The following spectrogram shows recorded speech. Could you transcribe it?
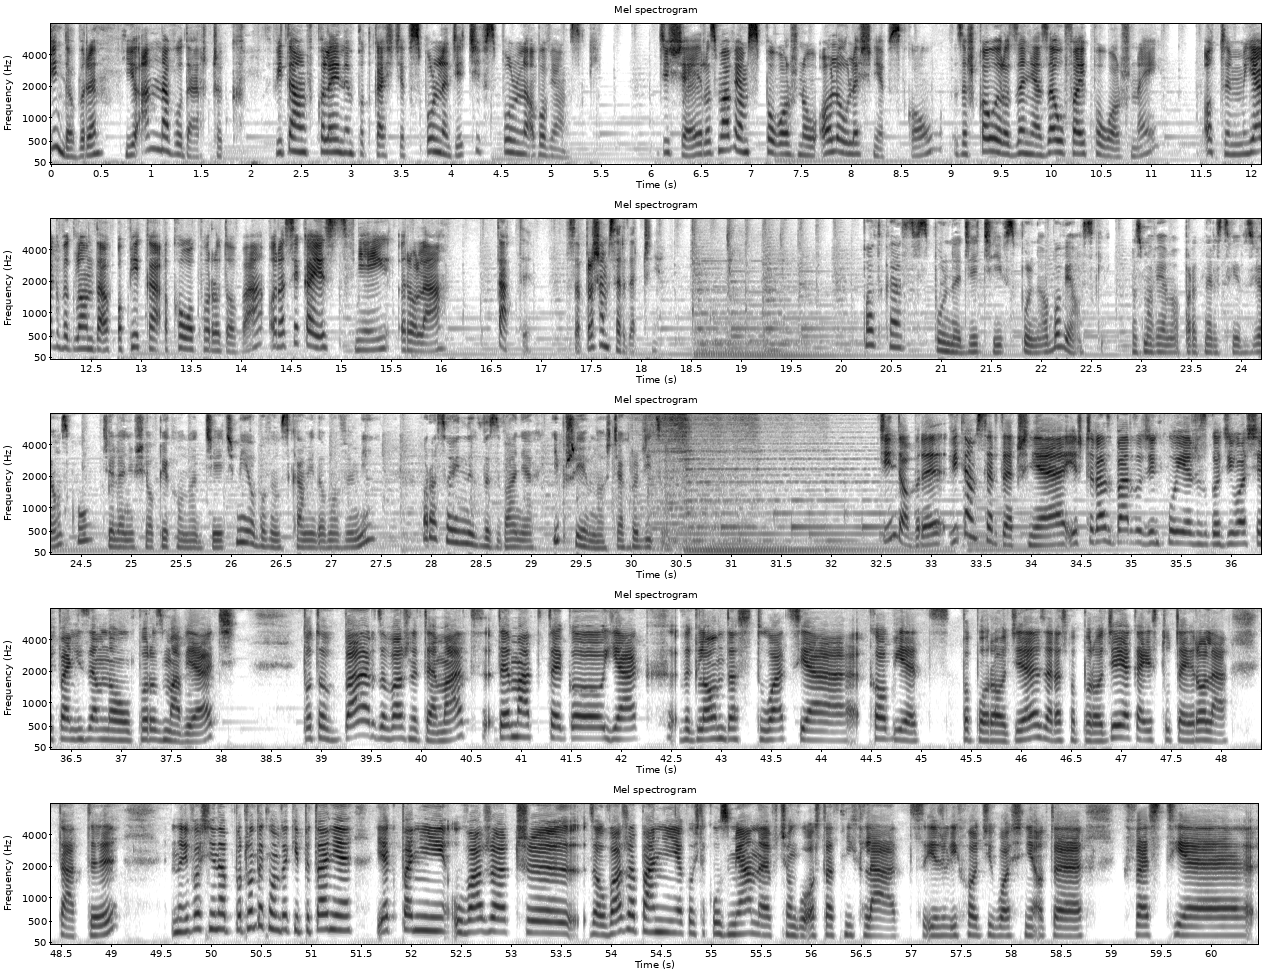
Dzień dobry, Joanna Włodarczyk. Witam w kolejnym podcaście Wspólne Dzieci, Wspólne Obowiązki. Dzisiaj rozmawiam z położną Olą Leśniewską ze Szkoły Rodzenia Zaufaj Położnej o tym, jak wygląda opieka okołoporodowa oraz jaka jest w niej rola taty. Zapraszam serdecznie. Podcast Wspólne Dzieci, Wspólne Obowiązki. Rozmawiamy o partnerstwie w związku, dzieleniu się opieką nad dziećmi i obowiązkami domowymi oraz o innych wyzwaniach i przyjemnościach rodziców. Dzień dobry, witam serdecznie. Jeszcze raz bardzo dziękuję, że zgodziła się Pani ze mną porozmawiać, bo to bardzo ważny temat. Temat tego, jak wygląda sytuacja kobiet po porodzie, zaraz po porodzie, jaka jest tutaj rola taty. No i właśnie na początek mam takie pytanie, jak pani uważa, czy zauważa pani jakąś taką zmianę w ciągu ostatnich lat, jeżeli chodzi właśnie o te kwestie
